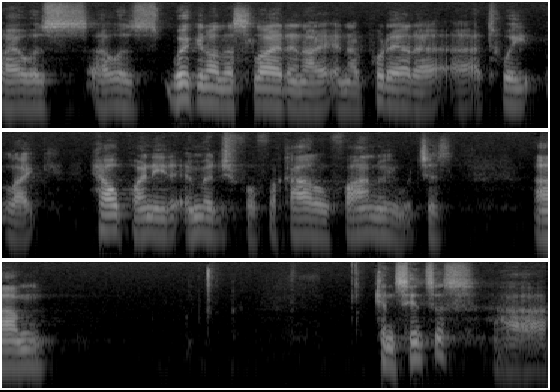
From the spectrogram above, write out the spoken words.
I, I, was, I was working on the slide and I, and I put out a, a tweet like, help, I need an image for whakaro whānui, which is um, consensus, uh,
